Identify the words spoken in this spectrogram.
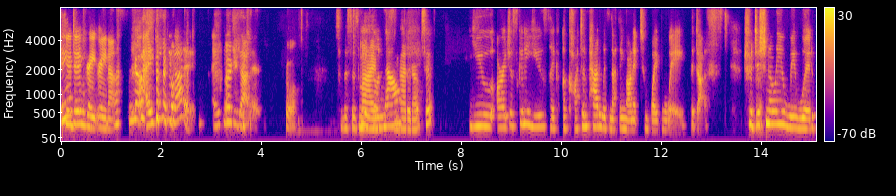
you're doing great Reina. Yeah. i think you got it i think okay. you got it cool so this is my okay, so now added out tip you are just going to use like a cotton pad with nothing on it to wipe away the dust. Traditionally, we would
